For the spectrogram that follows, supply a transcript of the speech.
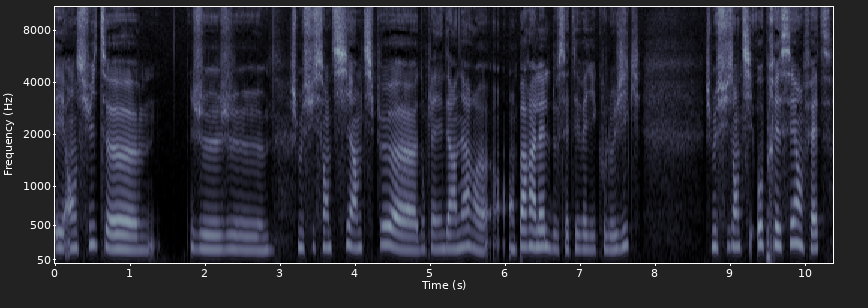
Et ensuite, euh, je, je, me suis sentie un petit peu, euh, donc l'année dernière, en parallèle de cet éveil écologique, je me suis sentie oppressée en fait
